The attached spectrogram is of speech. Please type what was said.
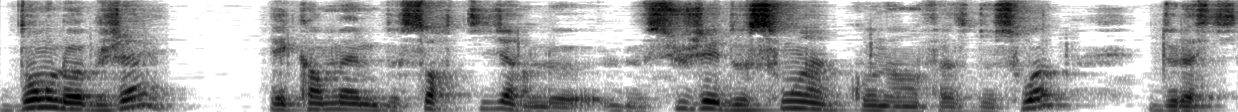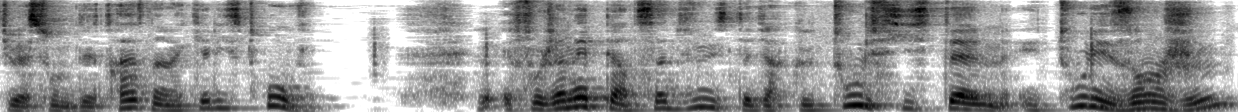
dont l'objet est quand même de sortir le, sujet de soin qu'on a en face de soi de la situation de détresse dans laquelle il se trouve. Il faut jamais perdre ça de vue, c'est-à-dire que tout le système et tous les enjeux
